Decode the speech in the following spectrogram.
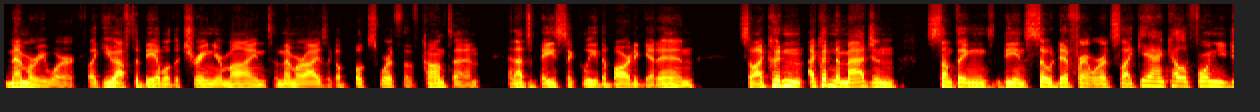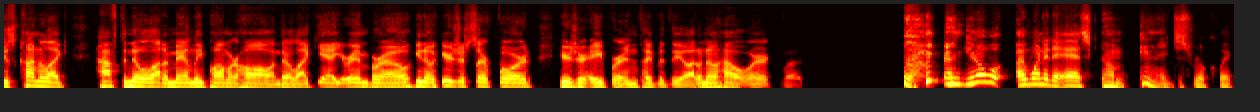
memory work. Like you have to be able to train your mind to memorize like a book's worth of content, and that's basically the bar to get in. So I couldn't I couldn't imagine something being so different where it's like, yeah, in California, you just kind of like have to know a lot of Manly Palmer Hall, and they're like, yeah, you're in, bro. You know, here's your surfboard, here's your apron, type of deal. I don't know how it worked, but and you know what I wanted to ask, um, just real quick.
